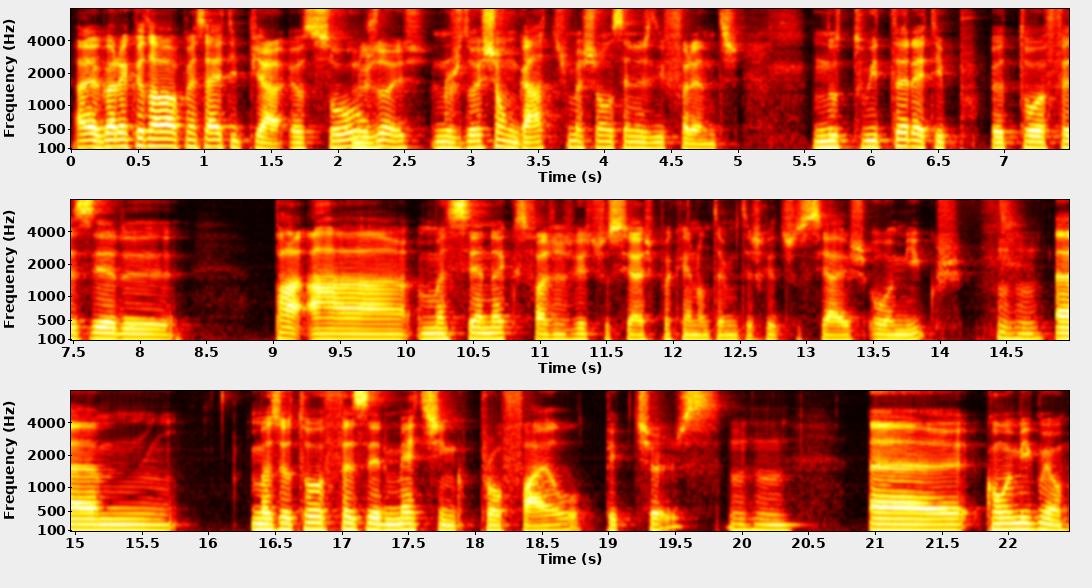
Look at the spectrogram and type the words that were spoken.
Ah, Agora é que eu estava a pensar, é tipo, já, eu sou... Nos dois? Nos dois são gatos, mas são cenas diferentes. No Twitter é tipo, eu estou a fazer eh, Pá, há uma cena que se faz nas redes sociais para quem não tem muitas redes sociais ou amigos. Uhum. Um, mas eu estou a fazer matching profile pictures Uhum. uh, com um amigo meu.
